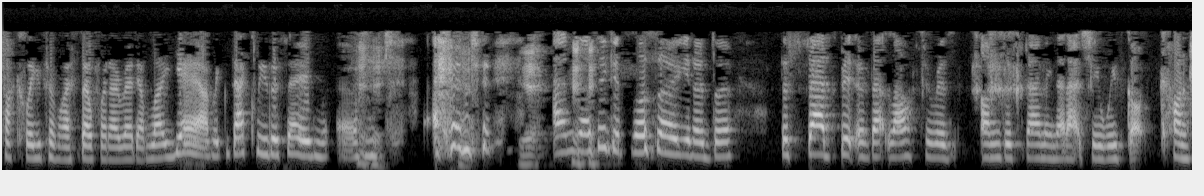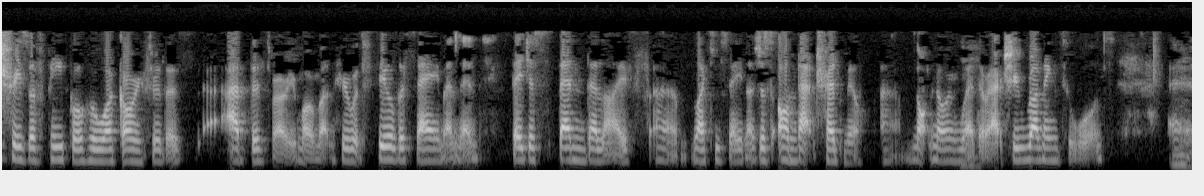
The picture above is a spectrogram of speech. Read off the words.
chuckling to myself when I read it. I'm like, yeah, I'm exactly the same. Um, and yeah. and I think it's also you know the the sad bit of that laughter is understanding that actually we've got countries of people who are going through this at this very moment who would feel the same and then they just spend their life, um, like you say, you know, just on that treadmill, um, not knowing where they're actually running towards. Uh,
